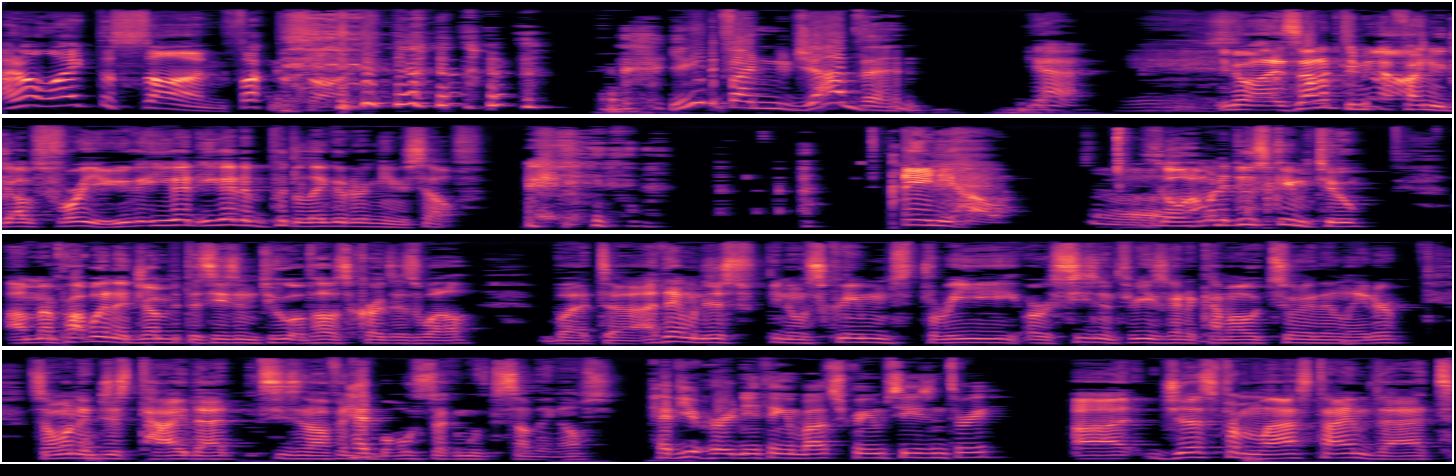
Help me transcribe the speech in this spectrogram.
I don't like the sun. Fuck the sun. you need to find a new job then. Yeah. You know, it's not up to me to find new jobs for you. You, you got you got to put the Lego ring in yourself. Anyhow, so I'm gonna do Scream two. Um, I'm probably gonna jump into season two of House of Cards as well. But uh, I think I'm gonna just you know Scream three or season three is gonna come out sooner than later. So I want to just tie that season off into Have- both so I can move to something else. Have you heard anything about Scream season three? Uh, just from last time that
